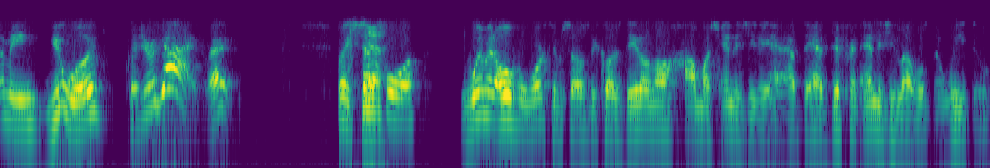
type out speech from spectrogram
I mean, you would because you're a guy, right? But except Yeah. for women overwork themselves because they don't know how much energy they have. They have different energy levels than we do.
